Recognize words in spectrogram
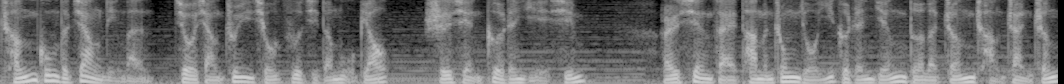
成功的将领们就想追求自己的目标，实现个人野心。而现在，他们中有一个人赢得了整场战争，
